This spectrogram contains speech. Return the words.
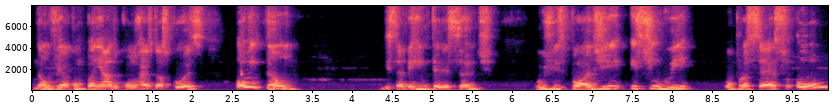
Não veio acompanhado com o resto das coisas, ou então, isso é bem interessante, o juiz pode extinguir o processo ou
